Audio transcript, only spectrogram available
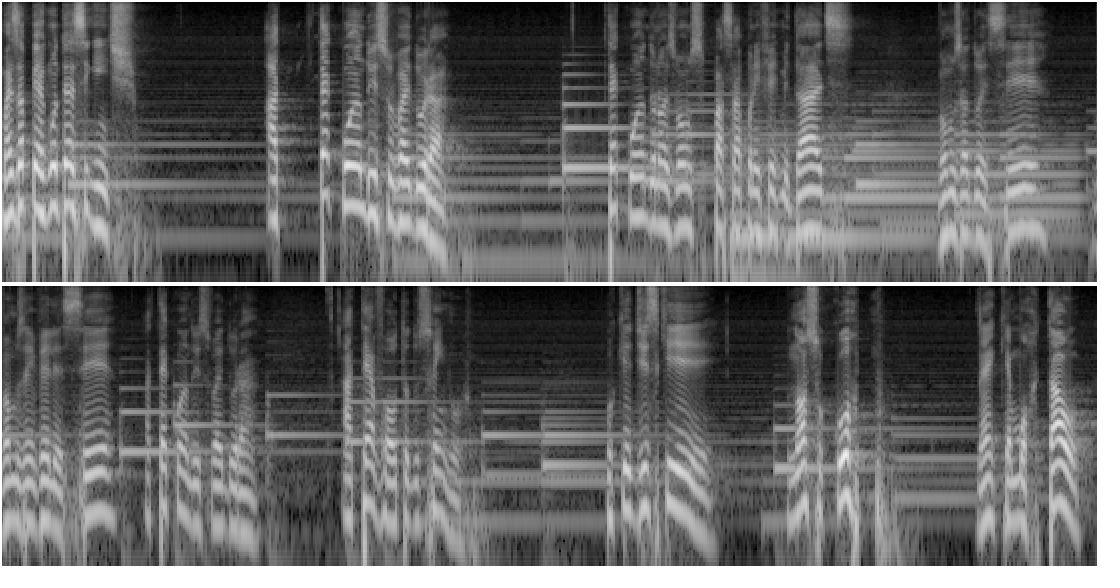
Mas a pergunta é a seguinte: até quando isso vai durar? Até quando nós vamos passar por enfermidades, vamos adoecer, vamos envelhecer? Até quando isso vai durar? Até a volta do Senhor. Porque diz que o nosso corpo, né, que é mortal,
